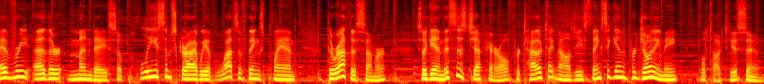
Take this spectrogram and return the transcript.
every other Monday. So please subscribe. We have lots of things planned throughout this summer. So, again, this is Jeff Harrell for Tyler Technologies. Thanks again for joining me. We'll talk to you soon.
